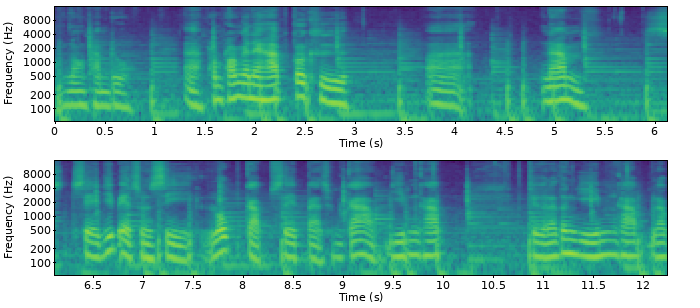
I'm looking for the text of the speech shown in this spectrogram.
2 ลองทำดูอ่าพร้อมๆกันนะครับก็คืออ่านำเศษ 21ส่วน4ลบกับเศษ8ส่วน9ยิ้มครับ เจอแล้วต้องยิ้มครับ แล้ว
